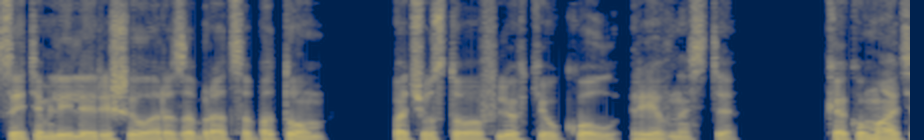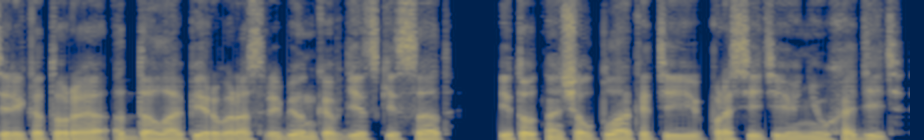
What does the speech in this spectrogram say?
С этим Лилия решила разобраться потом, почувствовав легкий укол ревности. Как у матери, которая отдала первый раз ребенка в детский сад, и тот начал плакать и просить ее не уходить.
